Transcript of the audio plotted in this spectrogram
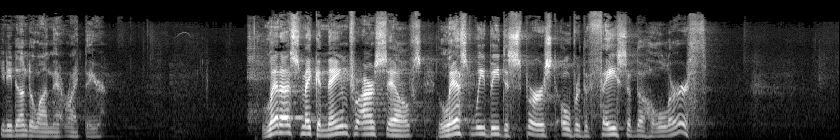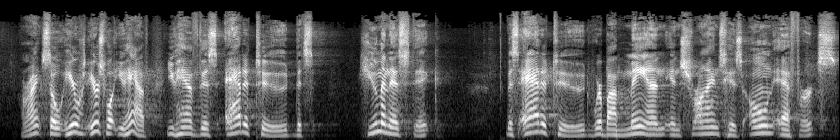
You need to underline that right there. Let us make a name for ourselves, lest we be dispersed over the face of the whole earth. All right, so here, here's what you have you have this attitude that's humanistic, this attitude whereby man enshrines his own efforts.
